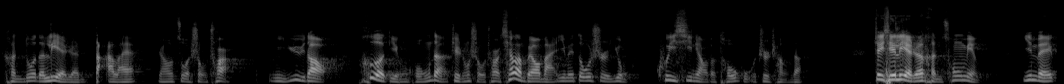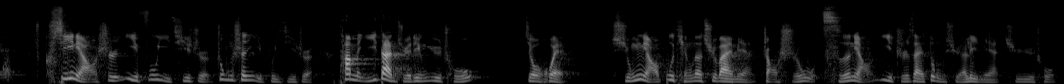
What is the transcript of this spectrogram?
很多的猎人打来，然后做手串你遇到鹤顶红的这种手串千万不要买，因为都是用。盔犀鸟的头骨制成的，这些猎人很聪明，因为犀鸟是一夫一妻制，终身一夫一妻制。他们一旦决定育雏，就会雄鸟不停地去外面找食物，雌鸟一直在洞穴里面去育雏。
